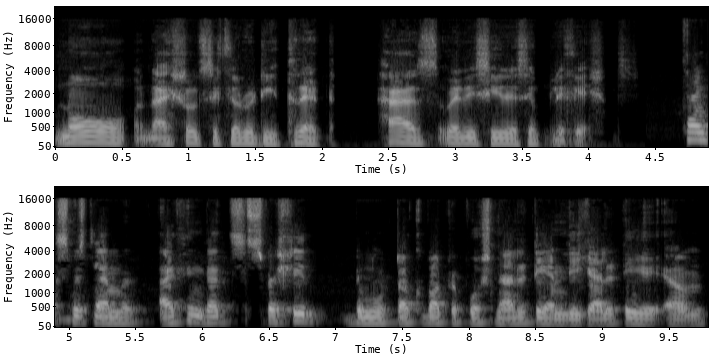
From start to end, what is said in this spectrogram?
no national security threat has very serious implications. Thanks, Mr. Ahmed. I think that's especially when you talk about proportionality and legality um,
